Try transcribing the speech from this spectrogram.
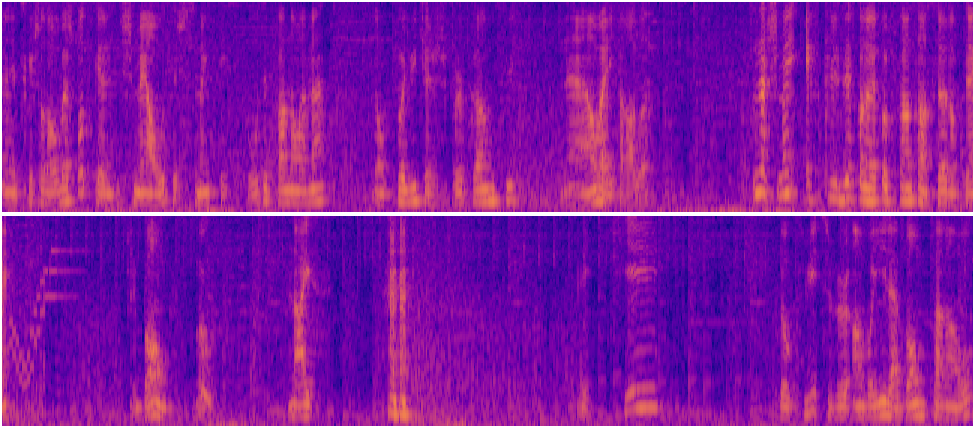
Hein, y a-t-il quelque chose en haut? Ben, je pense que le chemin en haut, c'est le chemin que t'es supposé prendre normalement. Donc, pas lui que je veux prendre ici. Non, on va aller par en bas. C'est notre chemin exclusif qu'on n'aurait pas pu prendre sans ça, donc tiens. Une bombe. Oh! Nice. Ok. Donc lui, tu veux envoyer la bombe par en haut?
